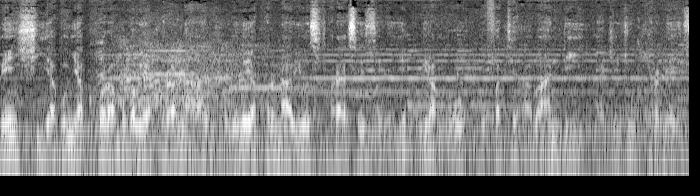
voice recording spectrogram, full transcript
menshi yagumye akora mugabo yakora nabi rero yakora nabi yose twarayasezereye kugira ngo dufate abandi ajeje gukora neza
